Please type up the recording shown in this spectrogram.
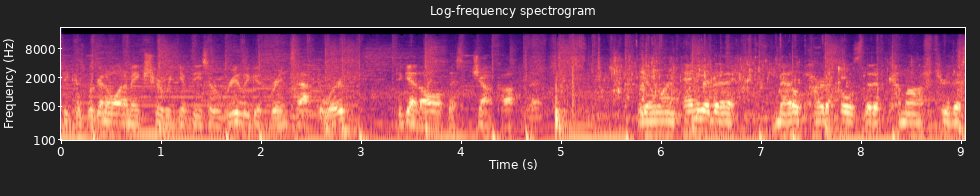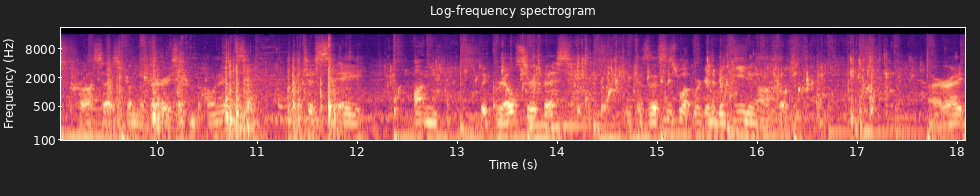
because we're gonna wanna make sure we give these a really good rinse afterward to get all of this junk off of it. We don't want any of the metal particles that have come off through this process from the various components to stay on the grill surface because this is what we're going to be eating off of. All right,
